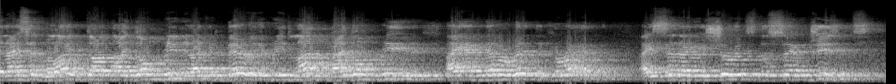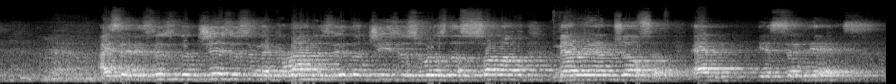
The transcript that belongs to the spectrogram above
And I said, well, I don't, I don't read it. I can barely read Latin. I don't read. I have never read the Quran. I said, are you sure it's the same Jesus? I said, is this the Jesus in the Quran? Is it the Jesus who is the son of Mary and Joseph? And he said, yes.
